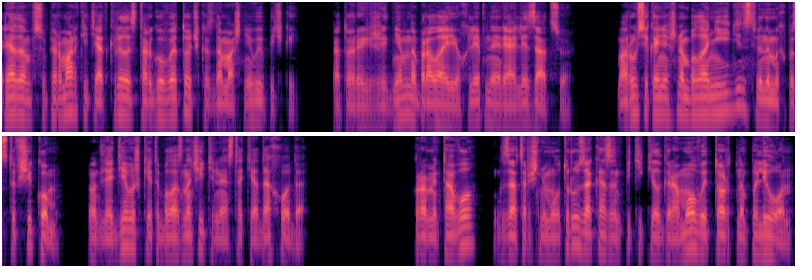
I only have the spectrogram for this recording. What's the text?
Рядом в супермаркете открылась торговая точка с домашней выпечкой, которая ежедневно брала ее хлеб на реализацию. Маруся, конечно, была не единственным их поставщиком, но для девушки это была значительная статья дохода. Кроме того, к завтрашнему утру заказан 5-килограммовый торт «Наполеон»,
